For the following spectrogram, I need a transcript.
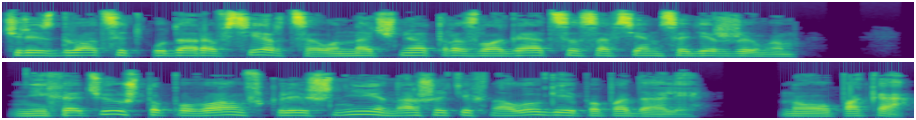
Через 20 ударов сердца он начнет разлагаться со всем содержимым. Не хочу, чтобы вам в клешни наши технологии попадали. Но пока.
